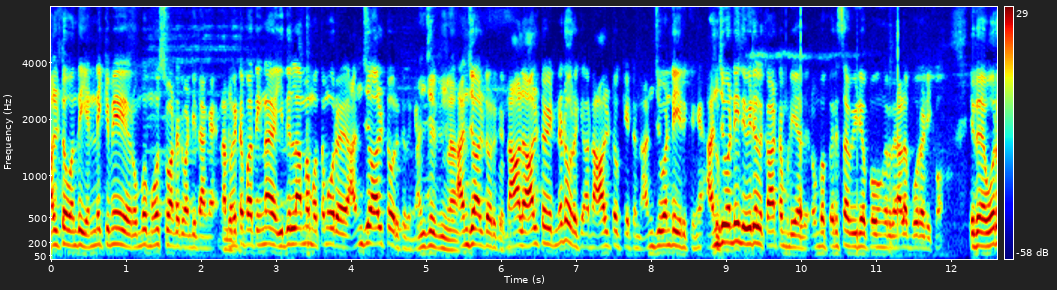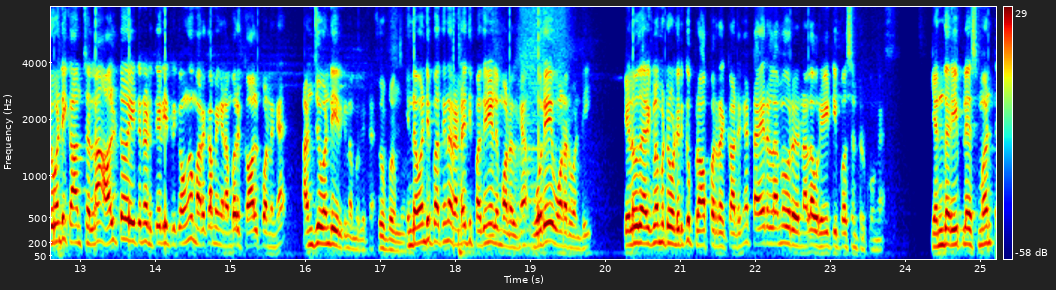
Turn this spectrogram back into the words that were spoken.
ஆல்டோ வந்து என்னைக்குமே ரொம்ப மோஸ்ட் வாண்டட் வண்டி தாங்க நம்ம கிட்ட பார்த்தீங்கன்னா இது இல்லாமல் மொத்தமாக ஒரு அஞ்சு ஆல்டோ இருக்குதுங்க. அஞ்சு இருக்குங்களா? அஞ்சு ஆல்டோ இருக்கு. நாலு ஆல்டோ எயிட் ஒரு ஆல்டோ கேட்டன் அஞ்சு வண்டி இருக்குங்க. அஞ்சு வண்டி இந்த வீடியோல காட்ட முடியாது. ரொம்ப பெருசா வீடியோ போகுங்கிறதுனால போர் அடிக்கும். இது ஒரு வண்டி காமிச்சிடலாம். ஆல்டோ எயிட் தேடிட்டு இருக்கவங்க மறக்காம எங்க நம்பருக்கு கால் பண்ணுங்க. அஞ்சு வண்டி இருக்கு நம்ம கிட்ட. இந்த வண்டி பாத்தீங்கன்னா ரெண்டாயிரத்தி பதினேழு மாடலுங்க ஒரே ஓனர் வண்டி. எழுபதாயிரம் கிலோமீட்டர் ஓடி இருக்கு ப்ராப்பர் ரெக்கார்டுங்க டயர் எல்லாமே ஒரு நல்ல ஒரு எயிட்டி பர்சன்ட் இருக்குங்க. எந்த ரீப்ளேஸ்மெண்ட்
